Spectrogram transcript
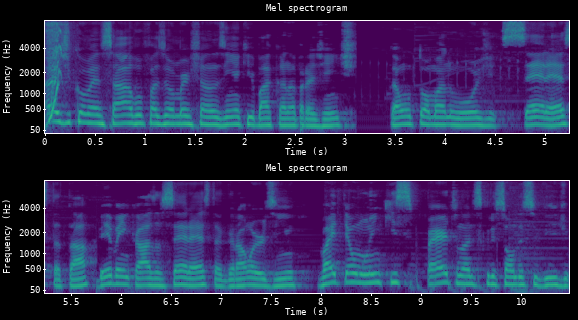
Antes de começar, eu vou fazer um merchanzinho aqui bacana pra gente. Estamos tomando hoje Seresta, tá? Beba em casa, Seresta, grauerzinho. Vai ter um link esperto na descrição desse vídeo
